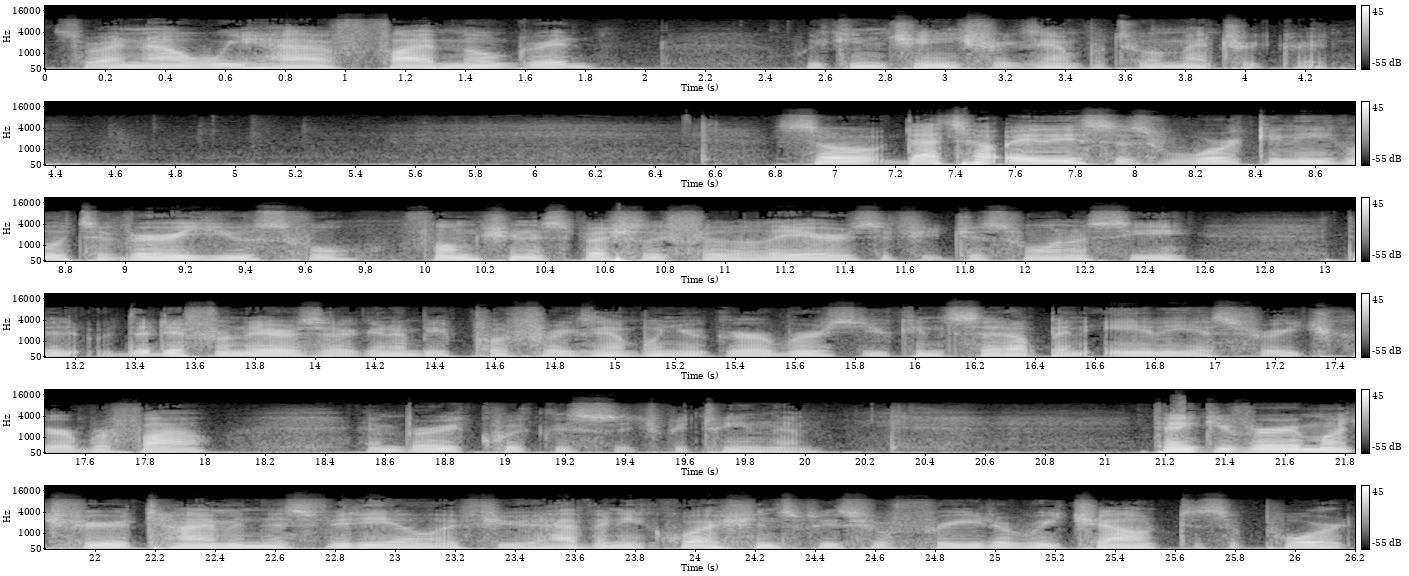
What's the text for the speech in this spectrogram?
So right now we have 5 mil grid. We can change, for example, to a metric grid. So that's how aliases work in Eagle. It's a very useful function, especially for the layers. If you just want to see the, the different layers that are going to be put, for example, in your Gerbers, you can set up an alias for each Gerber file and very quickly switch between them. Thank you very much for your time in this video. If you have any questions, please feel free to reach out to support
